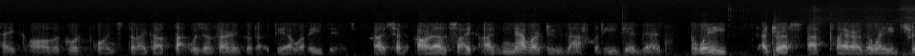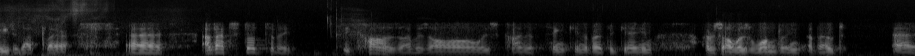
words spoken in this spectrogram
take all the good points that I got. That was a very good idea what he did. I said, or else I, I'd never do that what he did there. The way he addressed that player, the way he treated that player, uh, and that stood to me because I was always kind of thinking about the game. I was always wondering about uh,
